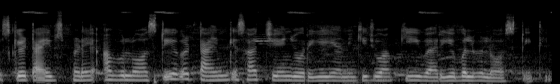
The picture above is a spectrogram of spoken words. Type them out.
उसके टाइप्स पढ़े। अब वेलोसिटी अगर टाइम के साथ चेंज हो रही है, यानी कि जो आपकी वेरिएबल वेलोसिटी थी,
